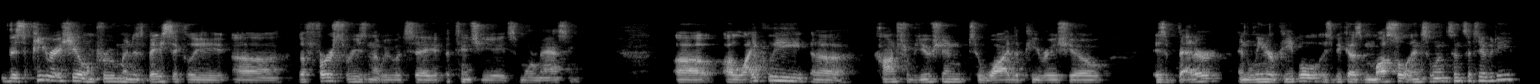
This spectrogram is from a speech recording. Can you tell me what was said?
this P ratio improvement is basically uh, the first reason that we would say it potentiates more massing. Uh, a likely uh, contribution to why the P ratio is better in leaner people is because muscle insulin sensitivity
